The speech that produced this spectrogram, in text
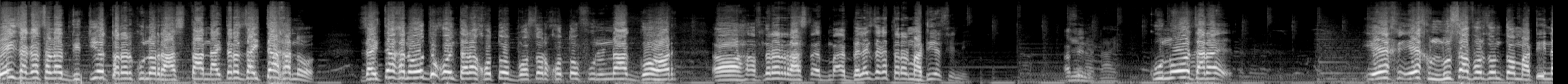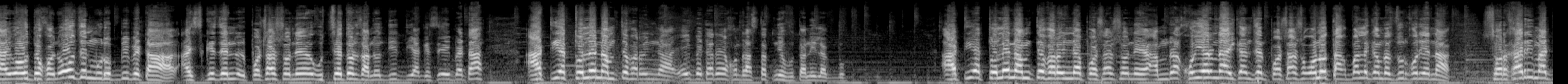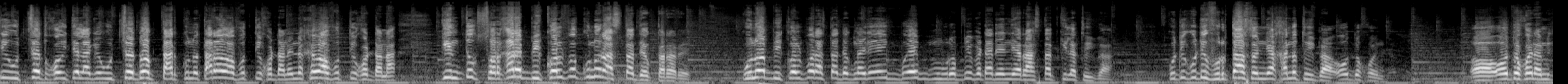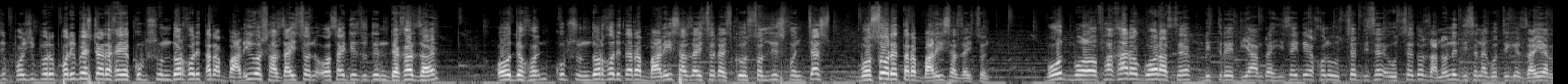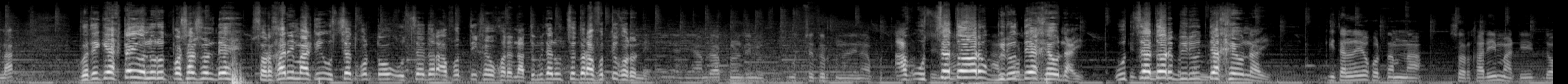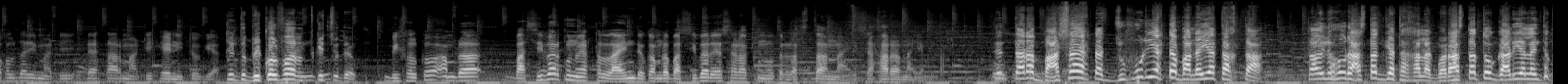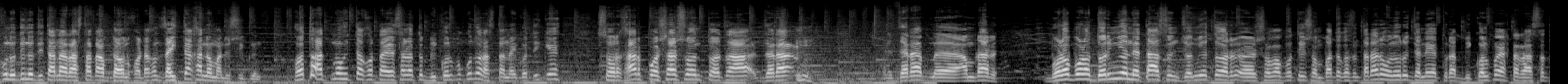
এই জায়গা ছাড়া দ্বিতীয় তারার কোনো রাস্তা নাই। তারা যাইতা খানো। যাইতা খানো দেখুন তারা কত বছর কত ফুলনা গড় আহ, আপনারা রাস্তা বেলেগ জায়গা তারার মাটি আছে নি? আছে কোনো যারা এক এক লুচা পর্যন্ত মাটি নাই। ও দেখুন ও যেন মুরব্বী বেটা। আজকে যেন প্রশাসনে উচ্ছেদর জাননী দিয়া গেছে, এই বেটা আটিয়া তলে নামতে পারেন না। এই বেটারে এখন রাস্তাত নিয়ে হুতানি লাগবো। আটিয়া তলে নামতে পারেন না প্রশাসনে আমরা কইয়ার না এখান যে প্রশাসন থাকবার লাগে আমরা জোর করিয়া না। সরকারি মাটি উচ্ছেদ হইতে লাগে উচ্ছেদ হোক তার কোনো তারাও আপত্তি করডা না সেও আপত্তি করডা না। কিন্তু সরকারের বিকল্প কোনো রাস্তা দেখ তারারে কোনো বিকল্প রাস্তা দেখ নাই। এই মুরব্বী বেটারে নিয়ে রাস্তাত কিলা থইবা? কোটি কোটি ফুরতা আসন নিয়ে খানো থইবা। ও দেখুন। ও দেখুন, আমি পরিবেশটা দেখাই, খুব সুন্দর করে তারা বাড়িও সাজাইছেন। ও সাইডে যদি দেখা যায় ও দেখুন, খুব সুন্দর করে তারা বাড়ি সাজাইছেন। আজকে চল্লিশ পঞ্চাশ বছরে তারা বাড়ি সাজাইছেন। বহুত ফাঁকারও গড় আছে ভিতরে দিয়া। আমরা সেই সাইডে এখন উচ্ছেদ দিছে উচ্ছেদর জাননী দিছে না, গতিকে যাই আর না। গতিকে একটাই অনুরোধ প্রশাসন দে সরকারি মাটি উচ্ছেদ করতো উচ্ছেদর আপত্তি কেউ করে না। তুমি তার উচ্ছেদর আপত্তি করো নি? আমরা কোনোদিন উচ্চতর কোনোদিন উচ্ছেদর বিরুদ্ধে কেউ নাই। উচ্ছেদর বিরুদ্ধে কেউ নাই। ইতালিও করতাম না সরকারি মাটি দখলদারি মাটি তার মাটি হে নিত গিয়া। কিন্তু বিকল্প কিছু দেও। বিফলক আমরা বাঁচিবার কোনো একটা লাইন দেখ আমরা বাঁচিবার এছাড়া কোনো রাস্তা নাই সাহারা নাই আমরা। তারা বাসা একটা জুপুরি একটা বানাইয়া থাকতা তাহলে হো রাস্তাত গিয়া থাকা লাগবে। রাস্তা তো গাড়ি লাইনতে কোনোদিনও দিতা না রাস্তাত আপ ডাউন করা এখন যাইতা খানো মানুষ গুণ। হয়তো আত্মহত্যা করতা এছাড়া তো বিকল্প কোনো রাস্তা নাই। গতিকে সরকার প্রশাসন তথা যারা যারা আমরা বড় বড় ধর্মীয় নেতা আছেন জমিয়তর সভাপতি, সম্পাদক আছেন তারারও অনুরোধ জানাই তোরা বিকল্প একটা রাস্তা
